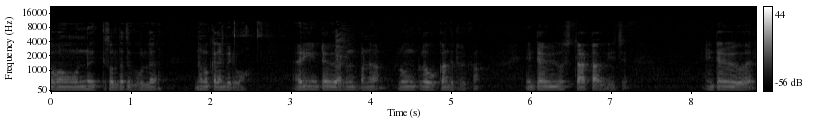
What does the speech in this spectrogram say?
அவன் ஒன்று சொல்கிறதுக்குள்ள நம்ம கிளம்பிடுவோம். ஹரி இன்டர்வியூ அட்டன் பண்ண ரூமுக்குள்ளே உட்காந்துட்டு இருக்கான். இன்டர்வியூ ஸ்டார்ட் ஆகிடுச்சு. இன்டர்வியூவர்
